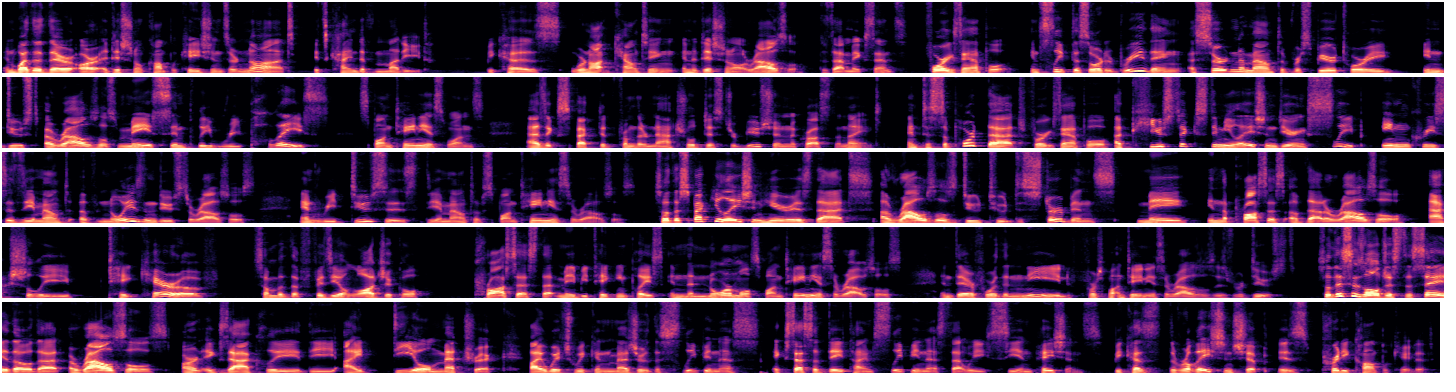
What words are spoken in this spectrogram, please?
And whether there are additional complications or not, it's kind of muddied because we're not counting an additional arousal. Does that make sense? For example, in sleep disordered breathing, a certain amount of respiratory induced arousals may simply replace spontaneous ones as expected from their natural distribution across the night. And to support that, for example, acoustic stimulation during sleep increases the amount of noise induced arousals and reduces the amount of spontaneous arousals. So the speculation here is that arousals due to disturbance may, in the process of that arousal, actually take care of some of the physiological process that may be taking place in the normal spontaneous arousals, and therefore the need for spontaneous arousals is reduced. So, this is all just to say, though, that arousals aren't exactly the ideal metric by which we can measure the sleepiness, excessive daytime sleepiness that we see in patients, because the relationship is pretty complicated.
